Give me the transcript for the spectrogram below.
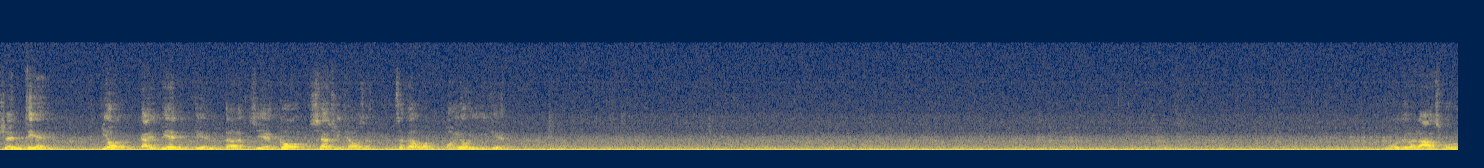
选点，用改变点的结构下去调整，这个往往右移一点。我这个拉错了，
